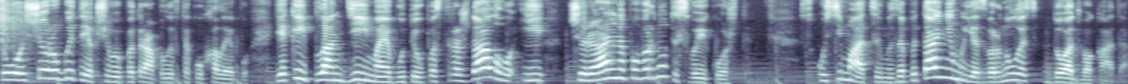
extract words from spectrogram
То що робити, якщо ви потрапили в таку халепу? Який план дій має бути у постраждалого, і чи реально повернути свої кошти? З усіма цими запитаннями я звернулась до адвоката.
